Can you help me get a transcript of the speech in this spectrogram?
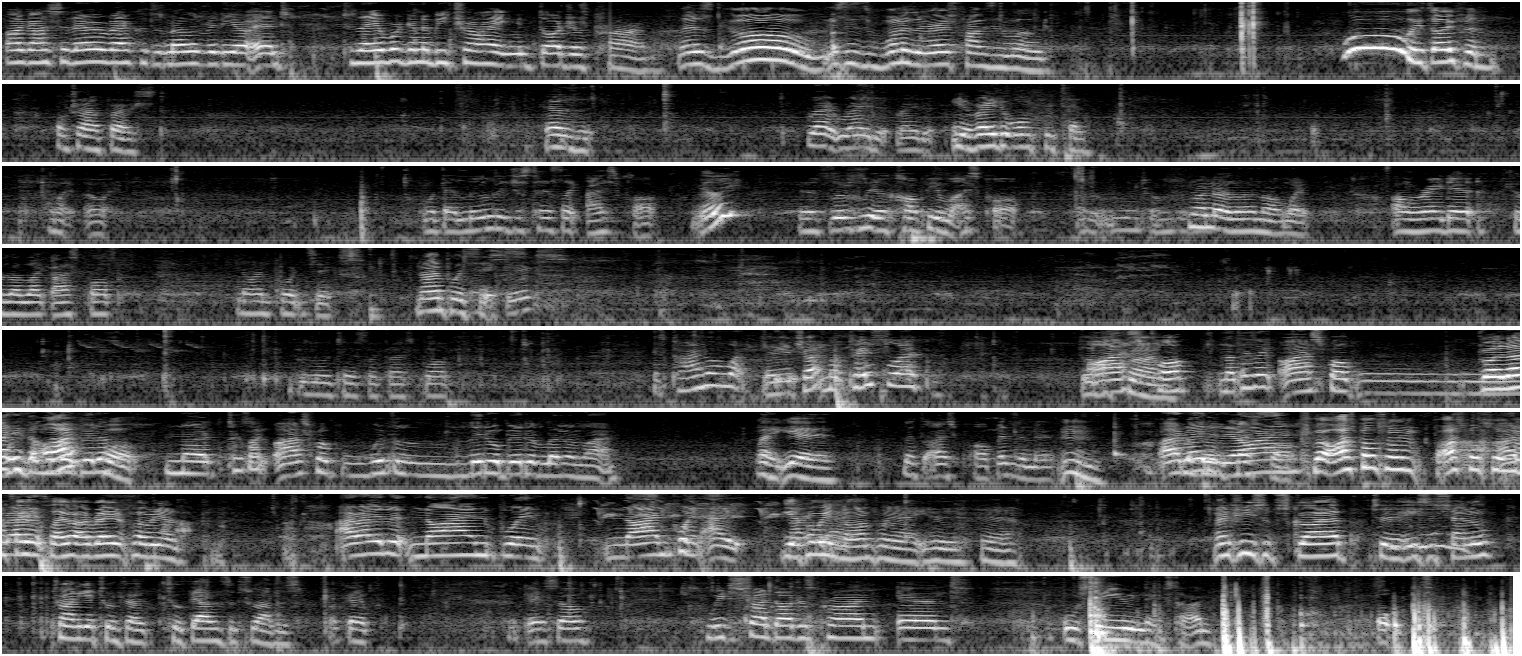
Hi guys, today we're back with another video and today we're going to be trying Dodgers Prime. Let's go. This is one of the rarest primes in the world. Woo! It's open. I'll try it first. How is it? Right, rate it, rate it. Yeah, rate it 1 through 10. Wait, wait, wait. What that literally just tastes like ice pop. Really? It's literally a copy of ice pop. No, no, no, no, wait. I'll rate it because I like ice pop. 9.6. 9.6. Six. It really tastes like ice pop. It's kind of like Let me try? no, it tastes like ice pop. No, it tastes like ice pop. Bro, that is a little ice bit of- pop. No, it tastes like ice pop with a little bit of lemon lime. Wait, yeah. That's ice pop, isn't it? Mm. I With rated the ice nine. But ice pop's one. Ice pop's one I of my rate favorite it- flavor. I rate it probably a, I rated it nine point nine point eight. yeah, probably Okay. 9.8. Yeah. yeah. Make sure you subscribe to Essa's channel. Trying to get to a, thou- to a thousand subscribers. Okay. Okay, so we just tried Dodgers Prime, and we'll see you next time. Oh,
